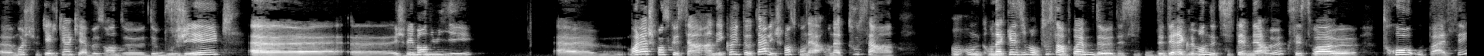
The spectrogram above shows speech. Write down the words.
Euh, moi je suis quelqu'un qui a besoin de, de bouger. Euh, euh je vais m'ennuyer. Euh, voilà, je pense que c'est un, un, écueil total et je pense qu'on a on a tous un on, on, a quasiment tous un problème de, de, de, dérèglement de notre système nerveux, que ce soit euh, trop ou pas assez.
